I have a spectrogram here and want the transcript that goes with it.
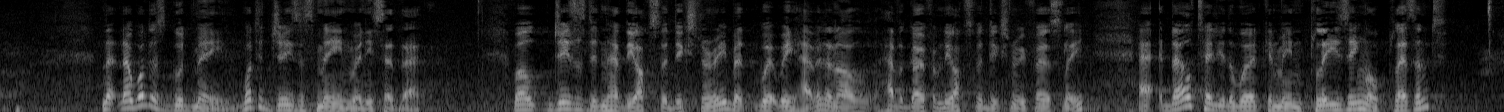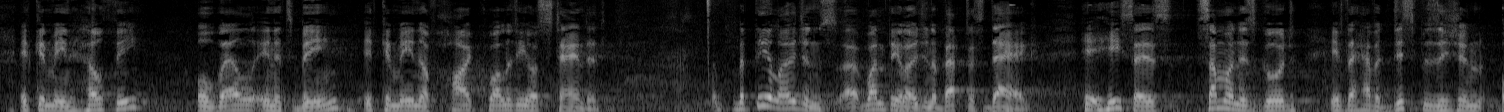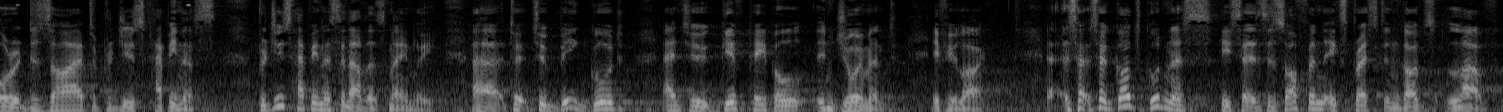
Now, now what does good mean? What did Jesus mean when he said that? Well, Jesus didn't have the Oxford Dictionary, but we have it, and I'll have a go from the Oxford Dictionary firstly. Uh, they'll tell you the word can mean pleasing or pleasant. It can mean healthy or well in its being. It can mean of high quality or standard. But theologians, uh, one theologian, a Baptist, Dagg, he, he says someone is good if they have a disposition or a desire to produce happiness produce happiness in others mainly, uh, to, to be good and to give people enjoyment, if you like. Uh, So, so God's goodness, he says, is often expressed in God's love.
